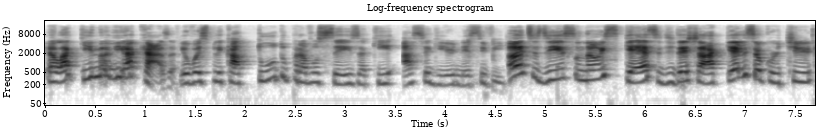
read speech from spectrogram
ela aqui na minha casa. Eu vou explicar tudo para vocês aqui a seguir nesse vídeo. Antes disso, não esquece de deixar aquele seu curtir,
